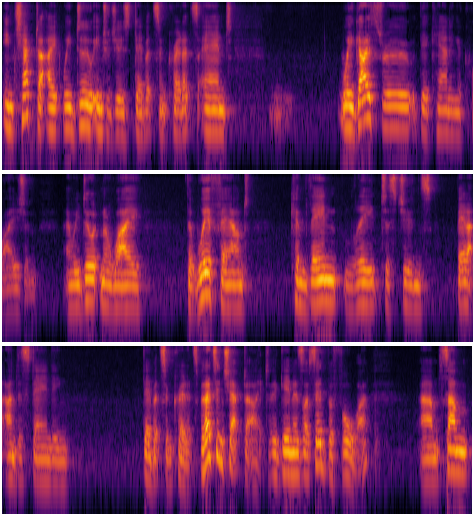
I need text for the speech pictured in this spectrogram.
in chapter 8 we do introduce debits and credits and we go through the accounting equation and we do it in a way that we've found can then lead to students better understanding debits and credits. But that's in chapter eight. Again, as I said before, um, some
